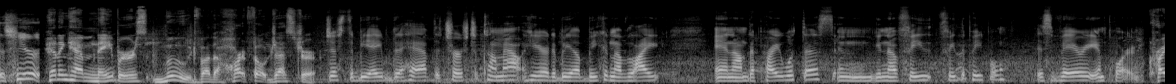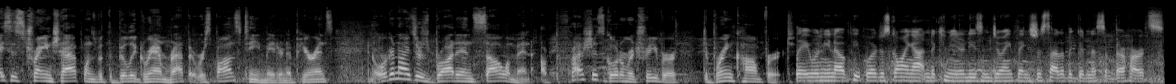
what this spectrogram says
it's here. Hedingham neighbors moved by the heartfelt gesture. Just to be able to have the church to come out here to be a beacon of light and um, to pray with us and, you know, feed, feed the people. It's very important. Crisis trained chaplains with the Billy Graham Rapid Response Team made an appearance, and organizers brought in Solomon, a precious golden retriever, to bring comfort. When, you know, people are just going out into communities and doing things just out of the goodness of their hearts.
